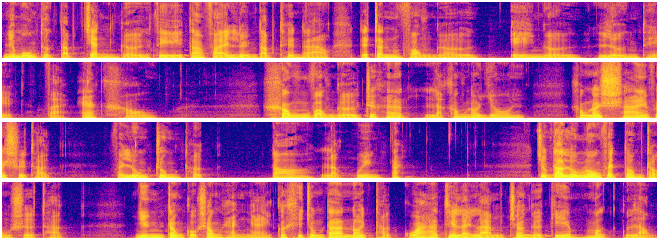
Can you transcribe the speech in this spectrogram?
Nếu muốn thực tập chánh ngữ thì ta phải luyện tập thế nào để tránh vòng ngữ, ý ngữ, lưỡng thiệt và ác khẩu. Không vọng ngữ trước hết là không nói dối, không nói sai với sự thật, phải luôn trung thực. Đó là nguyên tắc. Chúng ta luôn luôn phải tôn trọng sự thật. Nhưng trong cuộc sống hàng ngày, có khi chúng ta nói thật quá thì lại làm cho người kia mất lòng.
